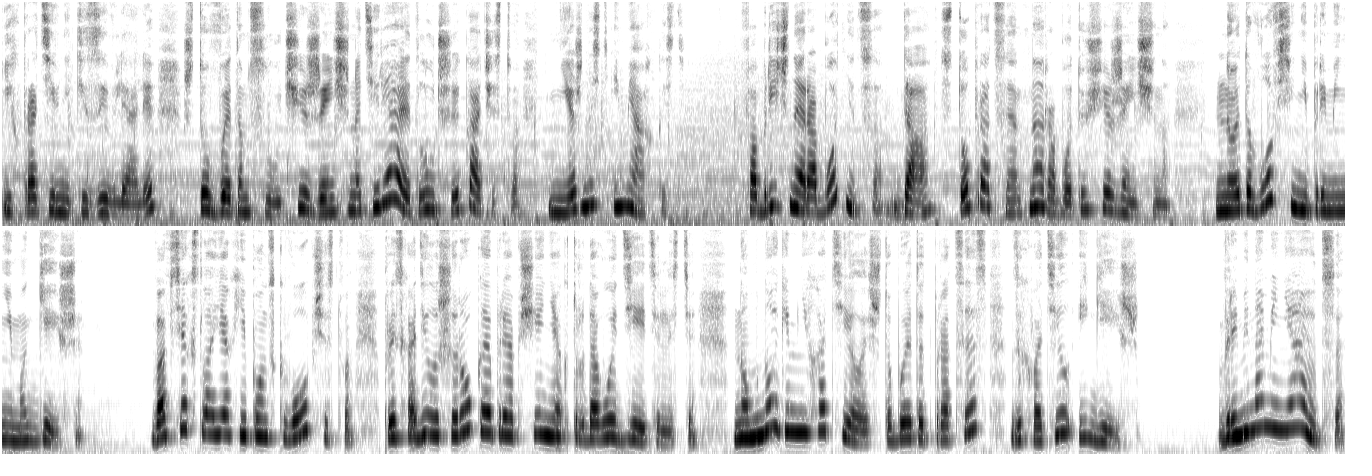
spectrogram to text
их противники заявляли, что в этом случае женщина теряет лучшие качества – нежность и мягкость. Фабричная работница – да, стопроцентно работающая женщина, но это вовсе не применимо к гейше. Во всех слоях японского общества происходило широкое приобщение к трудовой деятельности, но многим не хотелось, чтобы этот процесс захватил и гейш. Времена меняются.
